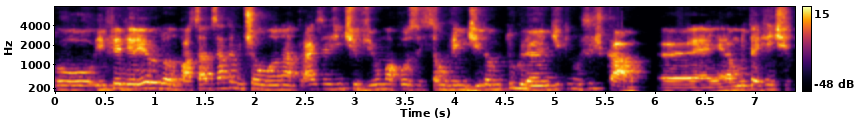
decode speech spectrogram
o, em fevereiro do ano passado, exatamente um ano atrás, a gente viu uma posição vendida muito grande que não justificava. É, era muita gente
